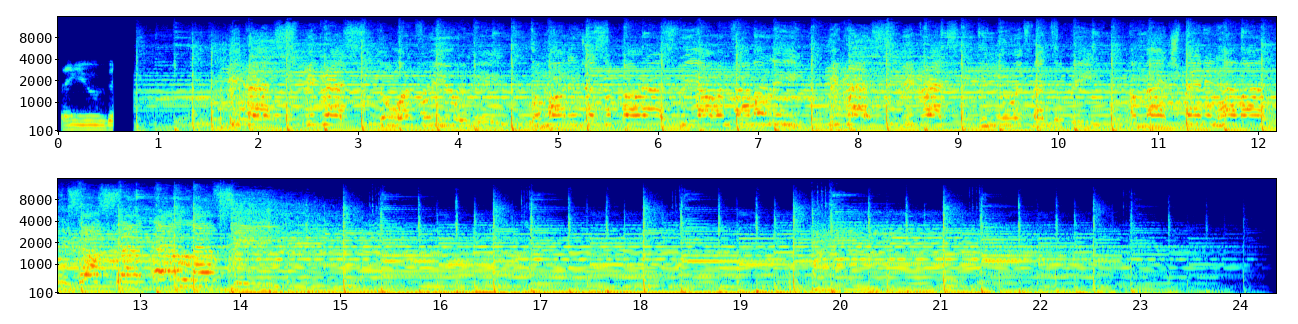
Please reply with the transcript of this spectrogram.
Thank you. Thank you. Regrets, you.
